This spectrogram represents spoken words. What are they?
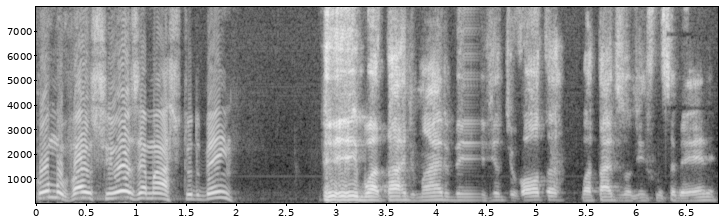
Como vai o senhor, Zé Márcio? Tudo bem? Ei, boa tarde, Mário. Bem-vindo de volta. Boa tarde, os ouvintes da CBN.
